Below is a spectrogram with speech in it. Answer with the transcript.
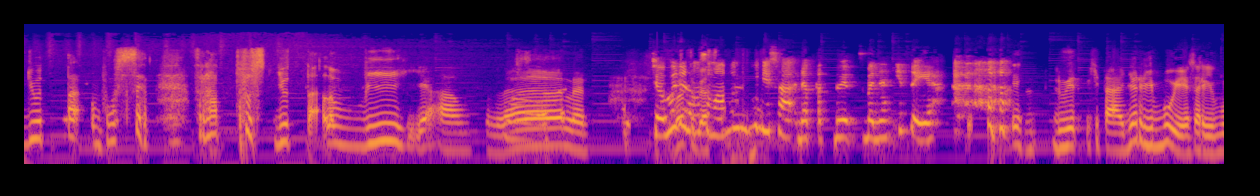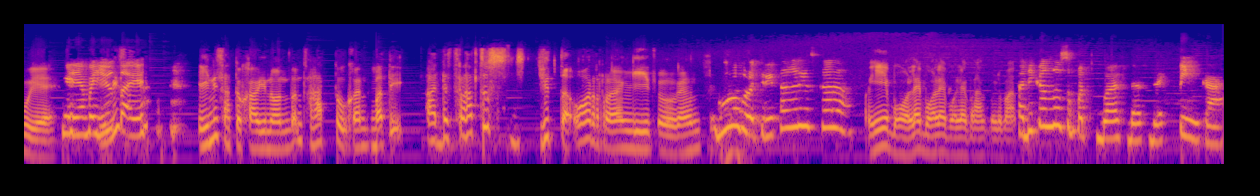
juta buset 100 juta lebih ya ampun Len. Coba dalam tugas- semalam gue bisa dapat duit sebanyak itu ya. Eh, duit kita aja ribu ya seribu ya Gak nyampe Ini- juta ya. ini satu kali nonton satu kan berarti ada 100 juta orang gitu kan Gue boleh cerita gak nih sekarang? Oh iya boleh boleh boleh banget boleh banget. Tadi kan lu sempet bahas-bahas Blackpink kan?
